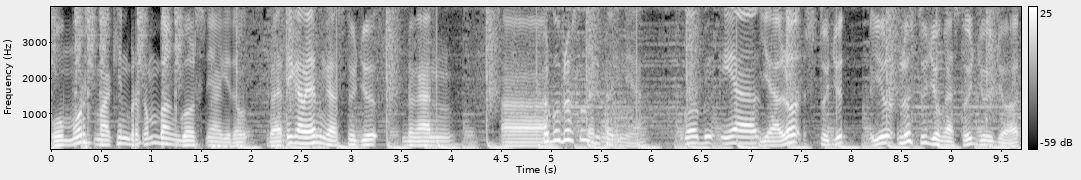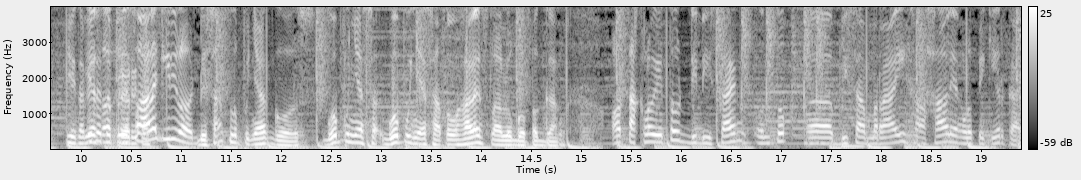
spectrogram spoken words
umur semakin berkembang goalsnya gitu. Berarti kalian nggak setuju dengan uh, Kan gue bilang setuju ya? Gue iya. ya lu setuju you- lu setuju nggak setuju Jod Iya, tapi ya, tetap so- ya, soalnya gini loh, di saat lo punya goals, gue punya gue punya satu hal yang selalu gue pegang. Otak lo itu didesain untuk eh, bisa meraih hal-hal yang lo pikirkan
